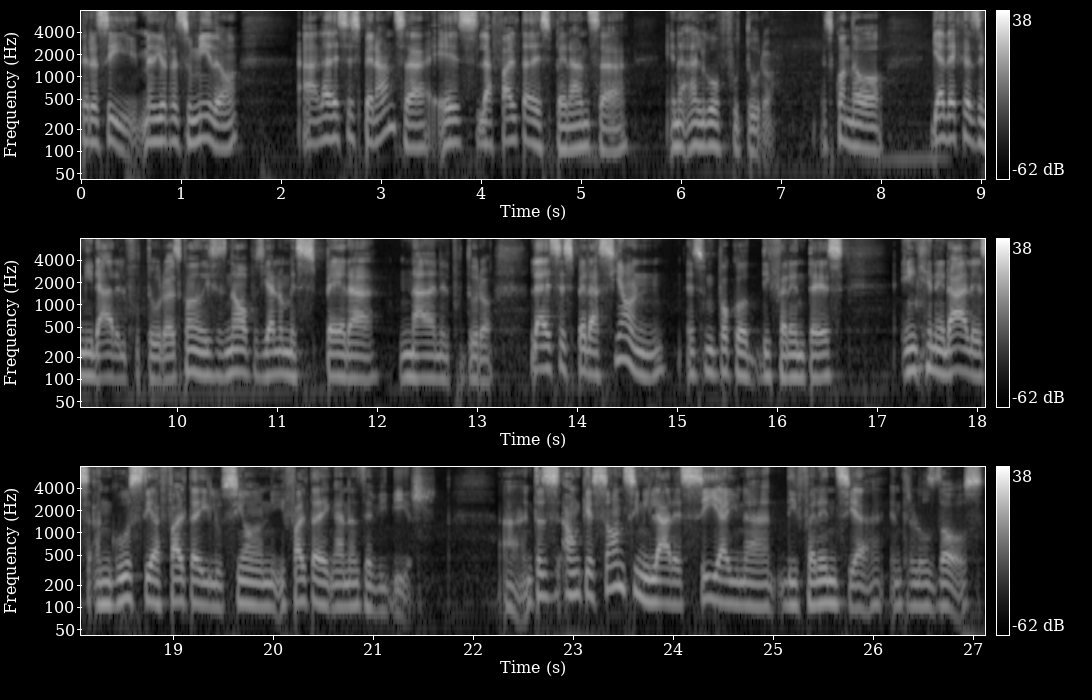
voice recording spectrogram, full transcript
pero sí, medio resumido, ah, la desesperanza es la falta de esperanza en algo futuro. Es cuando ya dejas de mirar el futuro, es cuando dices, no, pues ya no me espera nada en el futuro. La desesperación es un poco diferente, es en general es angustia, falta de ilusión y falta de ganas de vivir. Ah, entonces, aunque son similares, sí hay una diferencia entre los dos.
